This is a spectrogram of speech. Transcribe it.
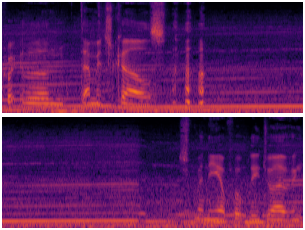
quicker than damaged cars. Which many are probably driving.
